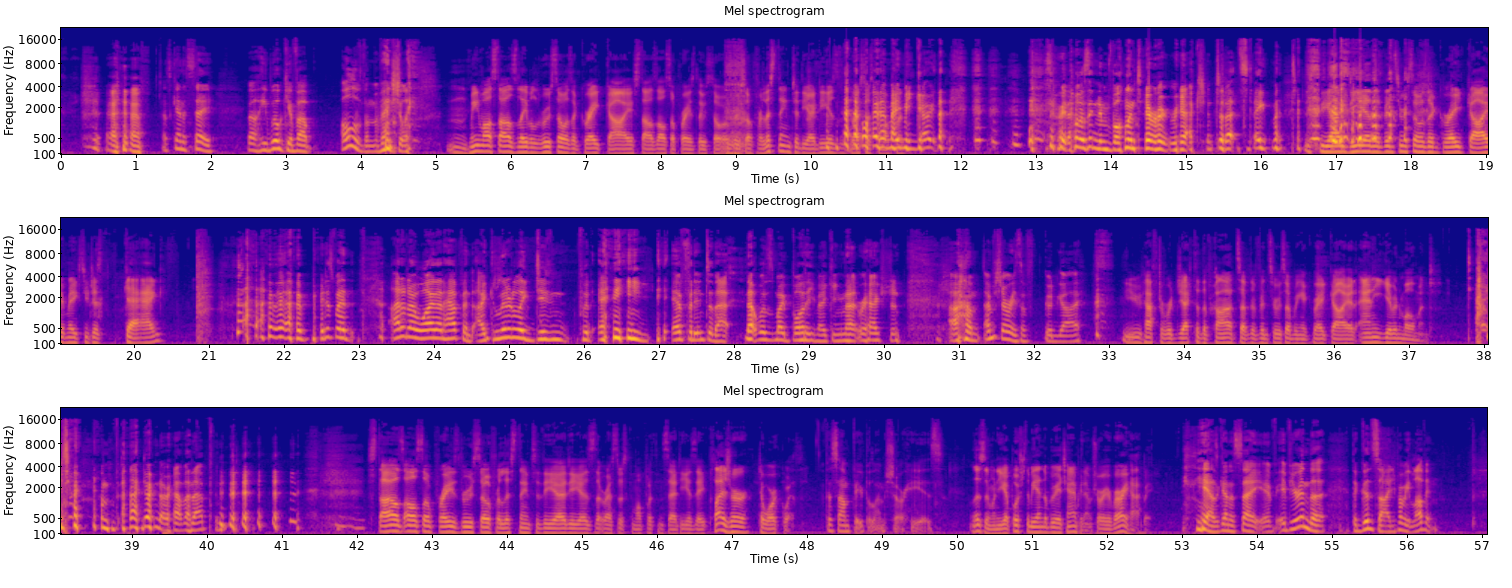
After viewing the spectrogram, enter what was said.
I was gonna say, well, he will give up all of them eventually. Meanwhile, Styles labeled Russo as a great guy. Styles also praised Russo, Russo for listening to the ideas the Why that made me go. That... Sorry, that was an involuntary reaction to that statement. The idea that Vince Russo is a great guy makes you just gag. I just went. I don't know why that happened. I literally didn't put any effort into that. That was my body making that reaction. Um, I'm sure he's a good guy. You have to reject the concept of Vince Russo being a great guy at any given moment. I don't. I don't know how that happened. Styles also praised Russo for listening to the ideas that wrestlers come up with and said he is a pleasure to work with. For some people, I'm sure he is. Listen, when you get pushed to be NWA champion, I'm sure you're very happy. Yeah, I was gonna say if if you're in the the good side, you probably love him.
